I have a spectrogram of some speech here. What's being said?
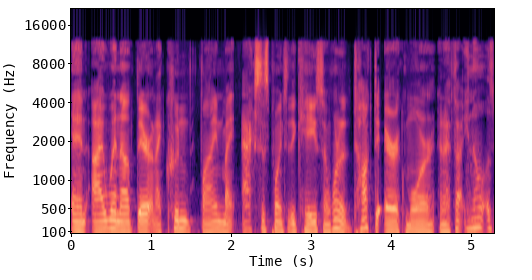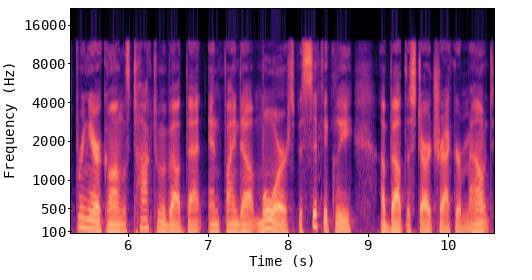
And I went out there and I couldn't find my access point to the cave, so I wanted to talk to Eric more. And I thought, you know, let's bring Eric on, let's talk to him about that and find out more specifically about the Star Tracker mount.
